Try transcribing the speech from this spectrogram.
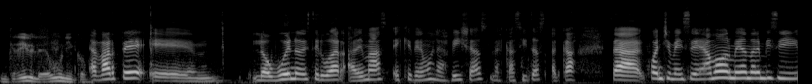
increíble, único. Aparte, eh, lo bueno de este lugar, además, es que tenemos las villas, las casitas acá. O sea, Juanchi me dice, amor, me voy a andar en bici.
